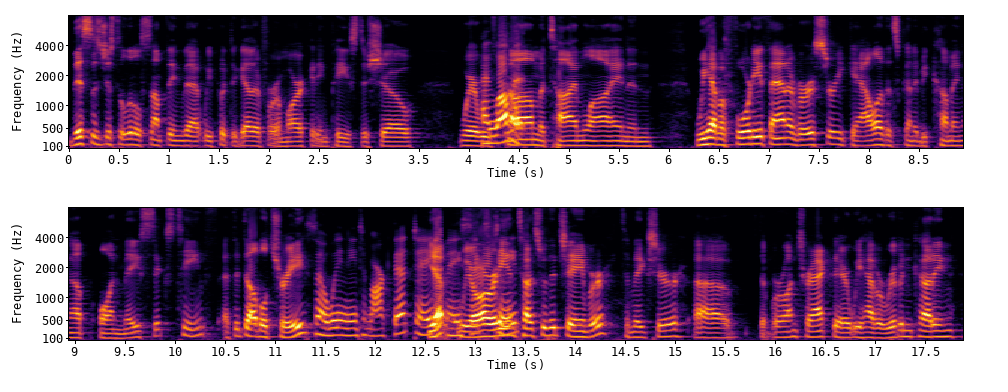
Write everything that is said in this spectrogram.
This is just a little something that we put together for a marketing piece to show where we've love it. come, a timeline, and we have a 40th anniversary gala that's going to be coming up on May 16th at the DoubleTree. So we need to mark that date. Yep, May we're already in touch with the chamber to make sure uh, that we're on track there. We have a ribbon cutting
